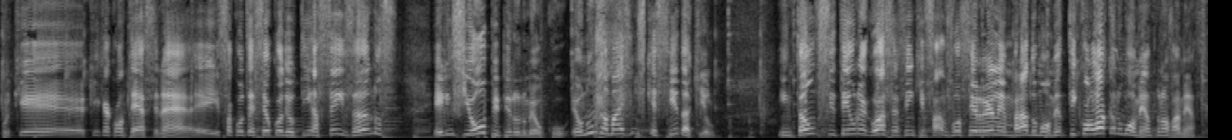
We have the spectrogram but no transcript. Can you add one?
Porque o que, que acontece, né? Isso aconteceu quando eu tinha seis anos. Ele enfiou o pepino no meu cu. Eu nunca mais me esqueci daquilo. Então, se tem um negócio assim que faz você relembrar do momento, te coloca no momento novamente.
